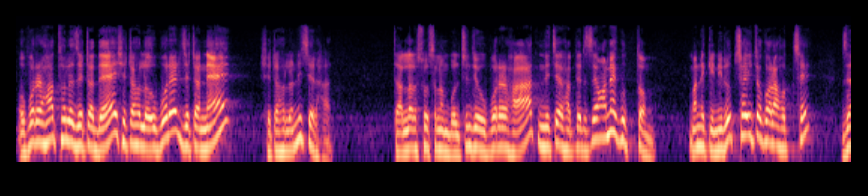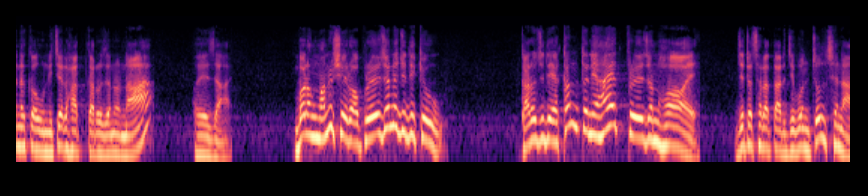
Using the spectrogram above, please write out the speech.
উপরের হাত হলো যেটা দেয়, সেটা হলো উপরের, যেটা নেয়, সেটা হলো নিচের হাত। তা আল্লাহ রসুলাম বলছেন যে উপরের হাত নিচের হাতের চেয়ে অনেক উত্তম। মানে কি, নিরুৎসাহিত করা হচ্ছে? যেন কেউ নিচের হাত কারও যেন না হয়ে যায়। বরং মানুষের অপ্রয়োজনে যদি কেউ কারও যদি একান্ত নেহায়ত প্রয়োজন হয়, যেটা ছাড়া তার জীবন চলছে না,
